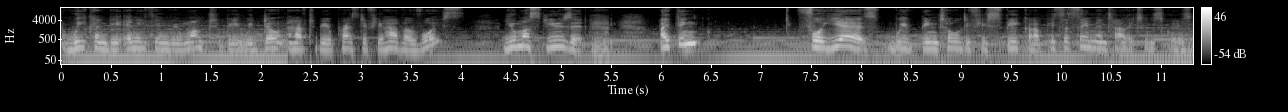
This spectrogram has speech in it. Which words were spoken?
we can be anything we want to be. We don't have to be oppressed. If you have a voice, you must use it. I think For years, we've been told if you speak up, it's the same mentality in schools.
